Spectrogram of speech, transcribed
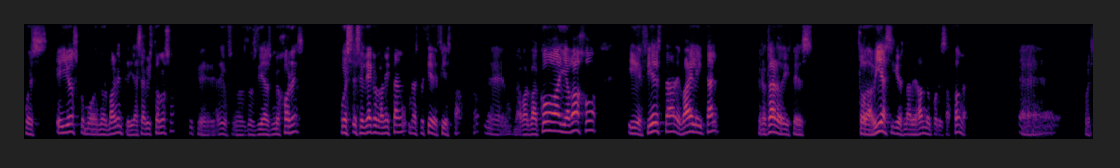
pues ellos, como normalmente ya se ha visto el oso, porque digo, son los dos días mejores, pues es el día que organizan una especie de fiesta, una barbacoa ahí abajo y de fiesta, de baile y tal. Pero claro, dices, todavía sigues navegando por esa zona. Eh, pues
